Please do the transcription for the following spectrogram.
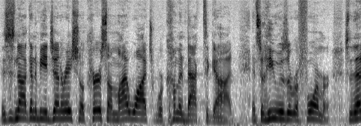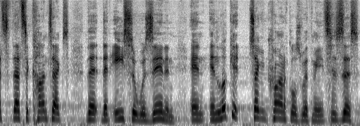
This is not going to be a generational curse on my watch. We're coming back to God. And so he was a reformer. So that's, that's the context that, that Asa was in. And, and, and look at Second Chronicles with me. It says this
